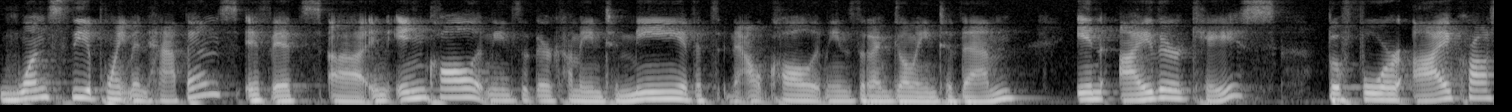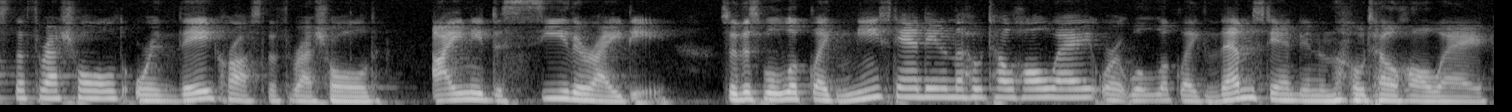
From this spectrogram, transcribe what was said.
Once the appointment happens, if it's uh, an in call, it means that they're coming to me. If it's an out call, it means that I'm going to them. In either case, before I cross the threshold or they cross the threshold, I need to see their ID. So this will look like me standing in the hotel hallway, or it will look like them standing in the hotel hallway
